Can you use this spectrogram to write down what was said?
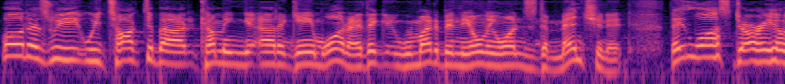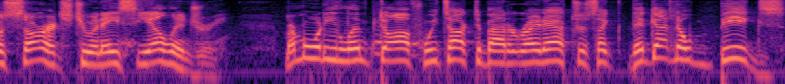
Well, as we, we talked about coming out of game one, I think we might have been the only ones to mention it. They lost Dario Saric to an ACL injury. Remember when he limped off? We talked about it right after. It's like they've got no bigs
